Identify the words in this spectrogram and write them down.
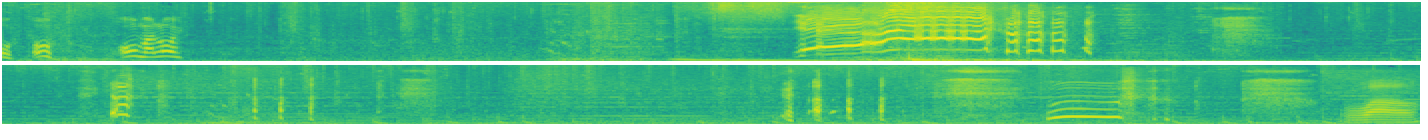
Oh, oh, oh my lord. Yeah! Woo! Wow.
